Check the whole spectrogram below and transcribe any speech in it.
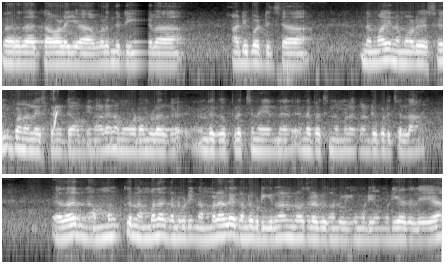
வேறு ஏதாவது கவலையா விழுந்துட்டீங்களா அடிபட்டுச்சா இந்த மாதிரி நம்மளுடைய செல்ஃப் அனலைஸ் பண்ணிட்டோம் அப்படின்னாலே நம்ம உடம்புல இருக்க இந்த பிரச்சனை என்ன என்ன பிரச்சனை நம்மளை கண்டுபிடிச்சிடலாம். ஏதாவது நமக்கு நம்ம தான் கண்டுபிடி நம்மளாலே கண்டுபிடிக்கலாம் இன்னொருத்தர் எப்படி கண்டுபிடிக்க முடியும்? முடியாது இல்லையா?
